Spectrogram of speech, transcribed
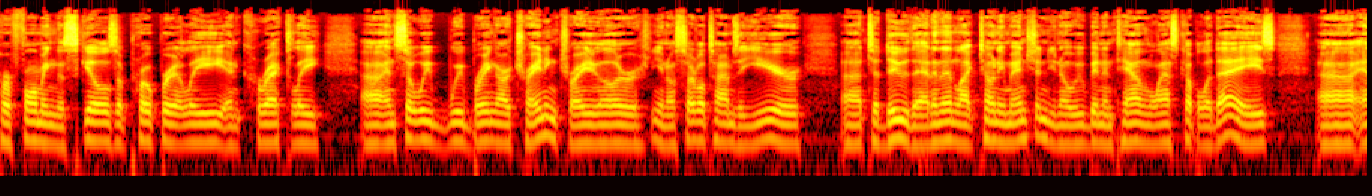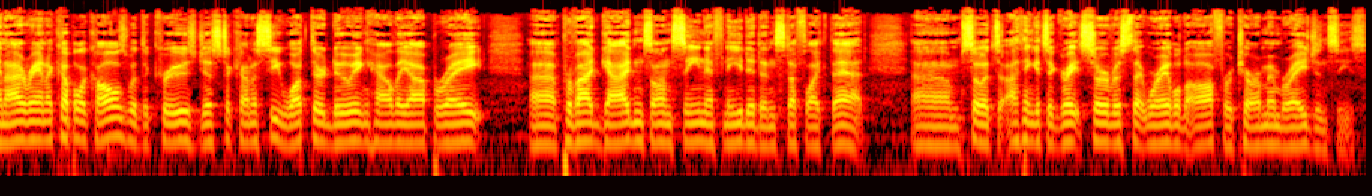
performing the skills appropriately and correctly. Uh, and so we, we bring our training trailer, you know, several times a year uh, to do that. And then, like Tony mentioned, you know, we've been in town the last couple of days, uh, and I ran a couple of calls with the crews just to kind of see what they're doing, how they operate, uh, provide guidance on scene if needed, and stuff like that. Um, so it's I think it's a great service that we're able to offer to our member agencies.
